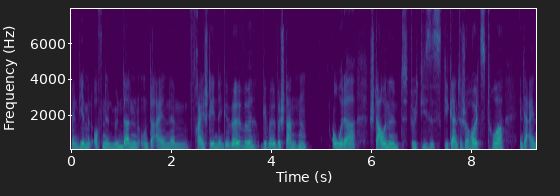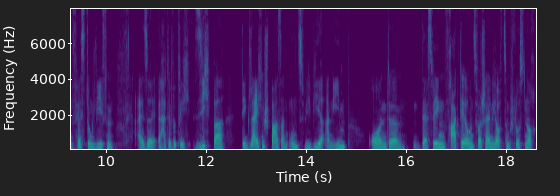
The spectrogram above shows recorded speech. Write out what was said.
wenn wir mit offenen Mündern unter einem freistehenden Gewölbe, Gewölbe standen oder staunend durch dieses gigantische Holztor in der einen Festung liefen. Also er hatte wirklich sichtbar den gleichen Spaß an uns wie wir an ihm und äh, deswegen fragte er uns wahrscheinlich auch zum Schluss noch,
